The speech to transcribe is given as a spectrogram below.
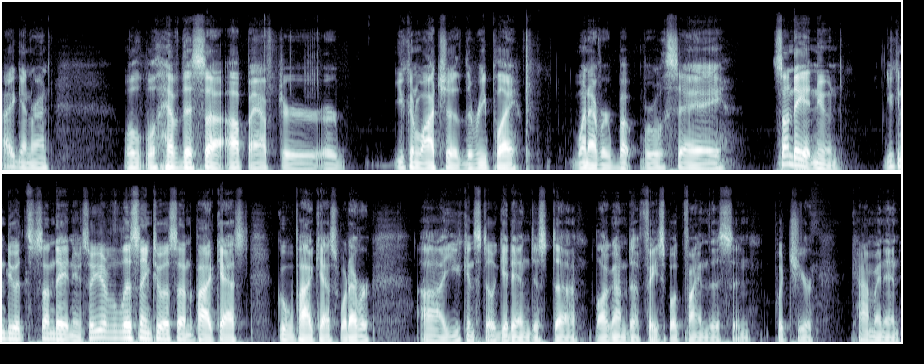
Hi again, Ron. We'll we'll have this uh, up after, or you can watch uh, the replay whenever. But we'll say Sunday at noon. You can do it Sunday at noon. So you're listening to us on the podcast, Google Podcast, whatever. Uh, you can still get in. Just uh, log on to Facebook, find this, and put your comment in.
